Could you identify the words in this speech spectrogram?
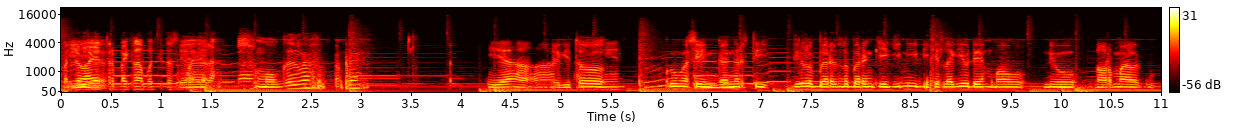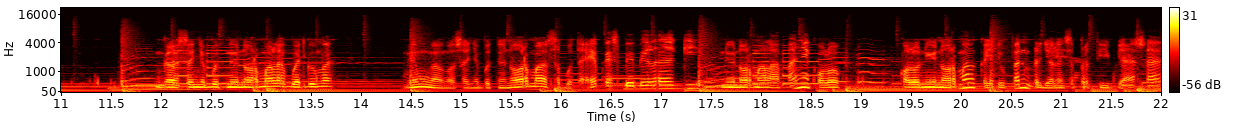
Berdoa Iya. yang terbaik lah buat kita semuanya Ya. lah. semoga lah apa iya. heeh, Kayak gitu. amin. gue masih nggak ngerti di lebaran-lebaran kayak gini dikit lagi udah mau new normal nggak usah nyebut new normal lah buat gue mah ini nggak nggak usah nyebut new normal sebut aja PSBB lagi new normal apanya kalau kalau new normal kehidupan berjalan seperti biasa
